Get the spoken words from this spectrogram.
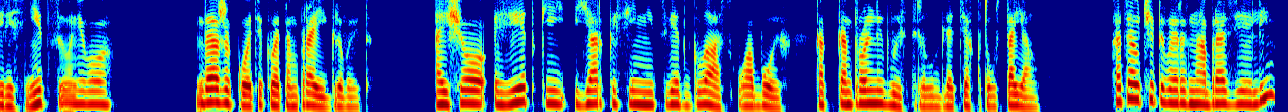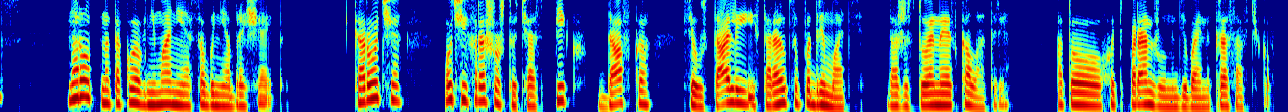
и ресницы у него. Даже котик в этом проигрывает. А еще редкий ярко-синий цвет глаз у обоих, как контрольный выстрел для тех, кто устоял. Хотя, учитывая разнообразие линз, народ на такое внимание особо не обращает. Короче, очень хорошо, что час пик, давка, все устали и стараются подремать, даже стоя на эскалаторе. А то хоть паранжу надевай на красавчиков.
